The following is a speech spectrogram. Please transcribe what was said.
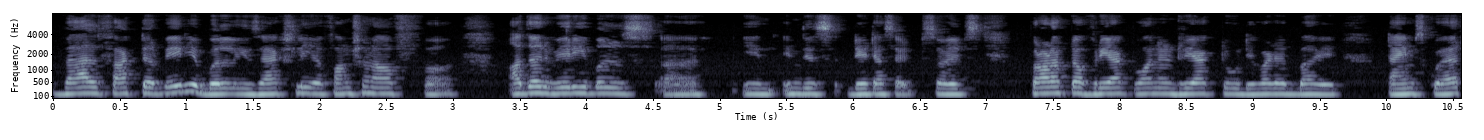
val factor variable is actually a function of uh, other variables uh, in in this data set. So it's product of react 1 and react 2 divided by time square.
